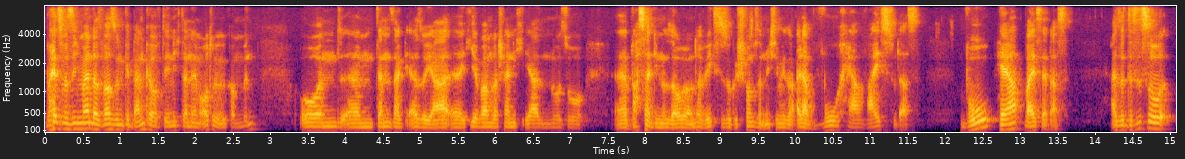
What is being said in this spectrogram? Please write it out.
Weißt du, was ich meine? Das war so ein Gedanke, auf den ich dann im Auto gekommen bin. Und ähm, dann sagt er so, ja, äh, hier waren wahrscheinlich eher nur so äh, Wasserdinosaurier unterwegs, die so geschwommen sind. Und ich denke mir so, Alter, woher weißt du das? Woher weiß er das? Also das ist so,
